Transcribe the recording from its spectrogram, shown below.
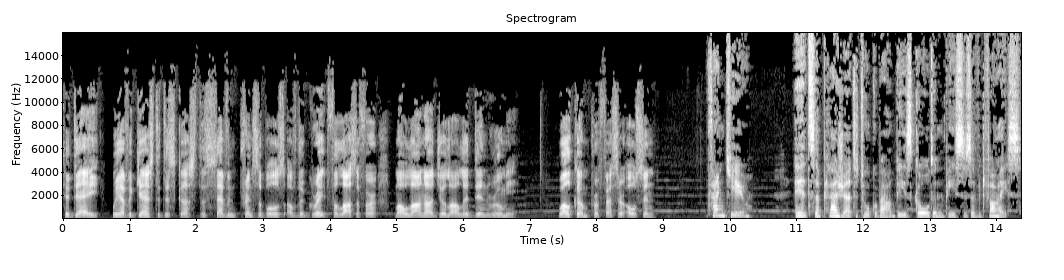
Today, we have a guest to discuss the seven principles of the great philosopher Maulana Jalaluddin Rumi. Welcome, Professor Olson. Thank you. It's a pleasure to talk about these golden pieces of advice.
